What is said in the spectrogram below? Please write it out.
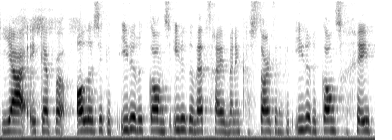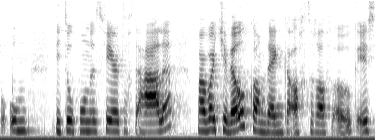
ja, ik heb alles, ik heb iedere kans, iedere wedstrijd ben ik gestart... en ik heb iedere kans gegrepen om die top 140 te halen. Maar wat je wel kan denken achteraf ook is...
